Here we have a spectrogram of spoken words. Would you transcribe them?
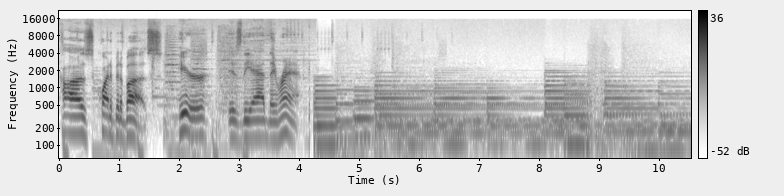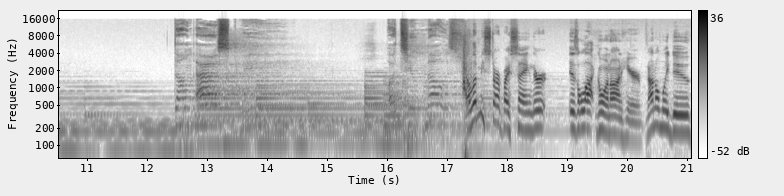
caused quite a bit of buzz. Here is the ad they ran. Don't ask me what you know is Now, let me start by saying there is a lot going on here. Not only do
